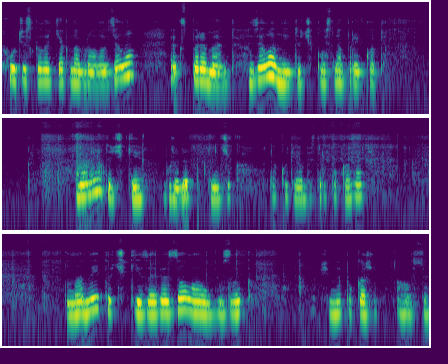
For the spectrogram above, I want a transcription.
Хочу сказати, як набрала. Взяла експеримент. Взяла ниточку, ось, наприклад. На ниточки, боже, де тут кінчик? Так от я швидко показати. На ниточки зав'язала вузлик. В общем, не покажу. А, все.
